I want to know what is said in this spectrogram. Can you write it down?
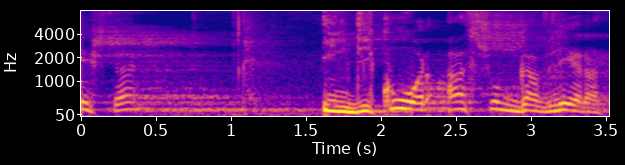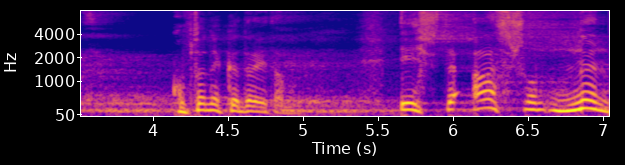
ishte i ndikuar aq shumë nga vlerat, kupton, e ke drejt, ishte aq shumë nën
